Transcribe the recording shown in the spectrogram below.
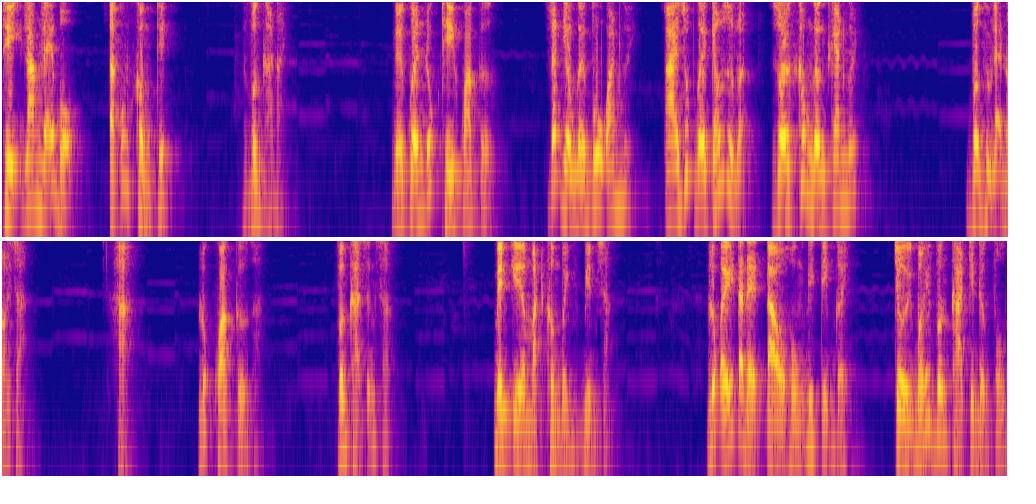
thị lang lễ bộ, ta cũng không thích. Vương Khả nói. người quên lúc thi khoa cử. Rất nhiều người vu oan ngươi. Ai giúp ngươi kéo dư luận. Rồi không ngừng khen ngươi. Vương Hữu Lễ nói ra. Hả? Lúc khoa cử à? Vương Khả sững sờ. Bên kia mặt không bính biến sắc. Lúc ấy ta để Tào Hùng đi tìm ngươi. Chửi bới Vương Khả trên đường phố.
